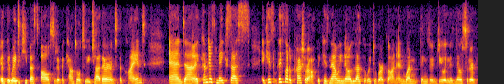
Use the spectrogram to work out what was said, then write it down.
a good way to keep us all sort of accountable to each other and to the client and uh, it kind of just makes us it takes, takes a lot of pressure off because now we know exactly what to work on and when things are due. And there's no sort of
